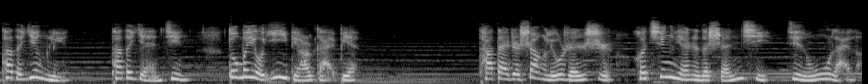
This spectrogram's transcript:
他的硬领、他的眼镜都没有一点改变。他带着上流人士和青年人的神气进屋来了。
